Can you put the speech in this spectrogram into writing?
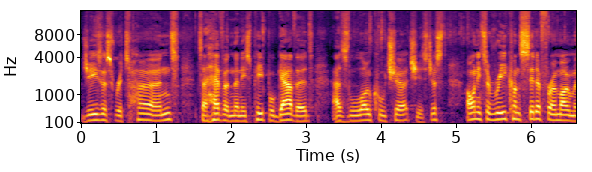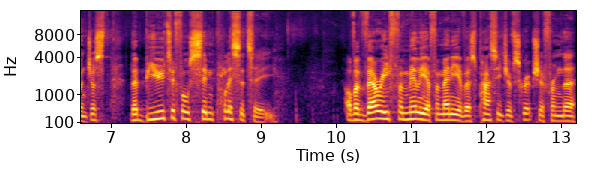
Jesus returned to heaven than his people gathered as local churches. Just, I wanted to reconsider for a moment just the beautiful simplicity of a very familiar for many of us passage of scripture from the,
